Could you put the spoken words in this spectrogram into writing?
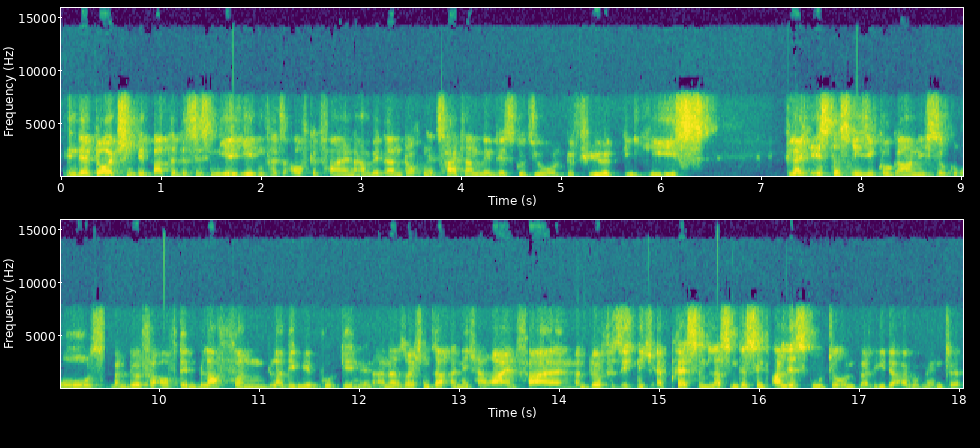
In der deutschen Debatte, das ist mir jedenfalls aufgefallen, haben wir dann doch eine Zeit lang eine Diskussion geführt, die hieß, vielleicht ist das Risiko gar nicht so groß, man dürfe auf den Bluff von Wladimir Putin in einer solchen Sache nicht hereinfallen, man dürfe sich nicht erpressen lassen. Das sind alles gute und valide Argumente.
